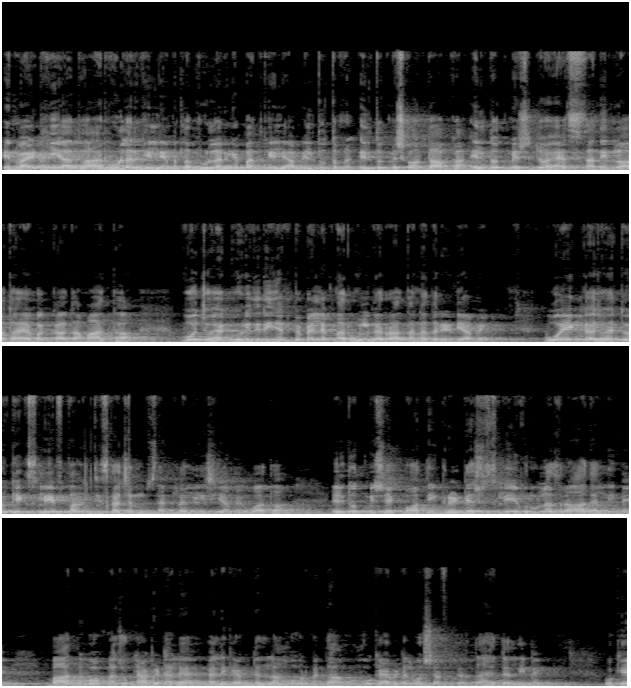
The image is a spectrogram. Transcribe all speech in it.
इनवाइट किया था रूलर के लिए मतलब रूलर के पद के लिए। अब इलतुतमिश कौन था आपका? इलतुतमिश जो है सन इन लॉ था ऐबक का, दामाद था। वो जो है घुरिद रीजन पे पहले अपना रूल कर रहा था नदर इंडिया में। वो एक जो है तुर्किक स्लेव था, जिसका जन्म सेंट्रल एशिया में हुआ था। इल्तुतमिश एक बहुत ही ग्रेटेस्ट स्लेव रूलर्स रहा दिल्ली में। बाद में वो अपना जो कैपिटल है, पहले कैपिटल लाहौर में था, वो कैपिटल वो शिफ्ट करता है दिल्ली में। ओके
